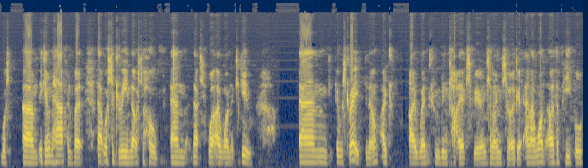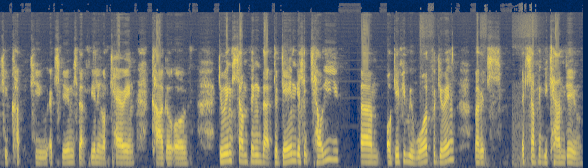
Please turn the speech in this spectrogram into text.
Was um, it didn't happen, but that was the dream, that was the hope, and that's what I wanted to do. And it was great, you know. I I went through the entire experience and I enjoyed it, and I want other people to cut to experience that feeling of carrying cargo of doing something that the game doesn't tell you um, or give you reward for doing, but it's it's something you can do.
